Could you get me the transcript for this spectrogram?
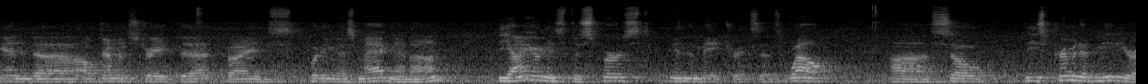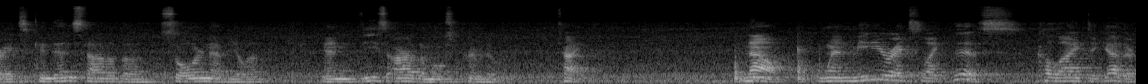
And uh, I'll demonstrate that by putting this magnet on. The iron is dispersed in the matrix as well. Uh, so these primitive meteorites condensed out of the solar nebula, and these are the most primitive type. Now, when meteorites like this collide together,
